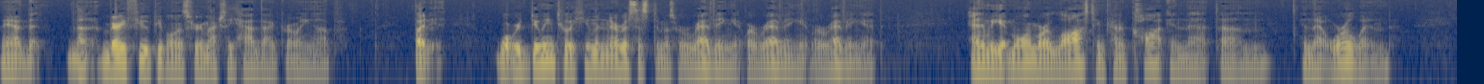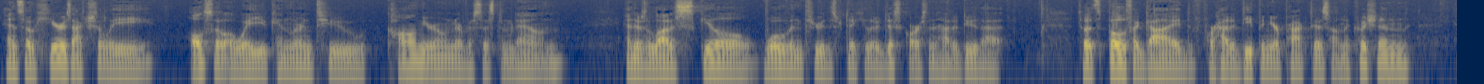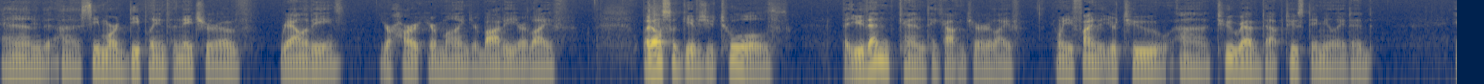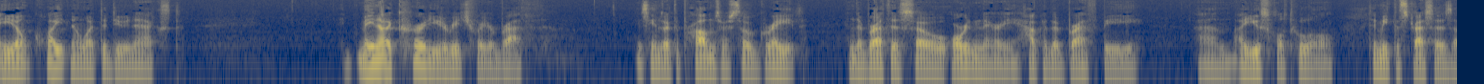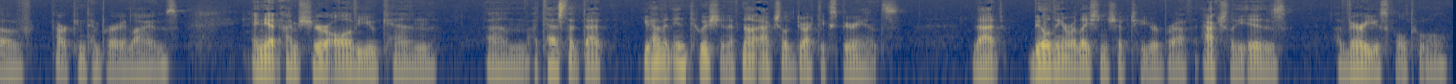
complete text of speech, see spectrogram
That, not very few people in this room actually had that growing up. But what we're doing to a human nervous system is we're revving it, we're revving it, we're revving it, and we get more and more lost and kind of caught in that um, in that whirlwind. And so here is actually also a way you can learn to calm your own nervous system down And there's a lot of skill woven through this particular discourse and how to do that. So it's both a guide for how to deepen your practice on the cushion and uh, see more deeply into the nature of reality, your heart, your mind, your body, your life. But also gives you tools that you then can take out into your life. And when you find that you're too uh, too revved up, too stimulated, and you don't quite know what to do next, it may not occur to you to reach for your breath. It seems like the problems are so great and the breath is so ordinary. How could the breath be um, a useful tool to meet the stresses of our contemporary lives? And yet, I'm sure all of you can um, attest that, that you have an intuition, if not actual direct experience, that building a relationship to your breath actually is a very useful tool.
